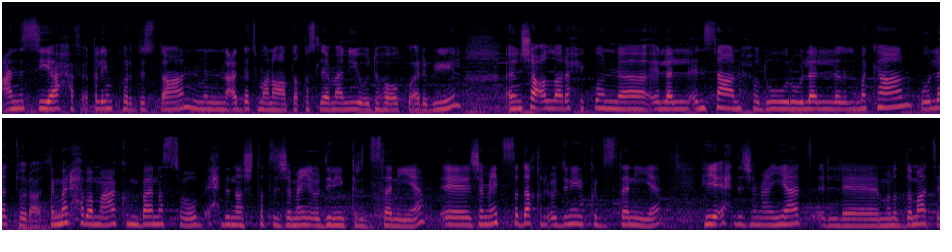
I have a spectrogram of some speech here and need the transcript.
عن السياحة في إقليم كردستان من عدة مناطق سليمانية ودهوك وأربيل. إن شاء الله رح يكون للإنسان حضور وللمكان وللتراث. مرحبا معكم بانا الصعوب. إحدى ناشطات الجمعية الأردنية الكردستانية. آه، جمعية الصداقة الأردنية الكردستانية هي إحدى جمعيات منظمات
